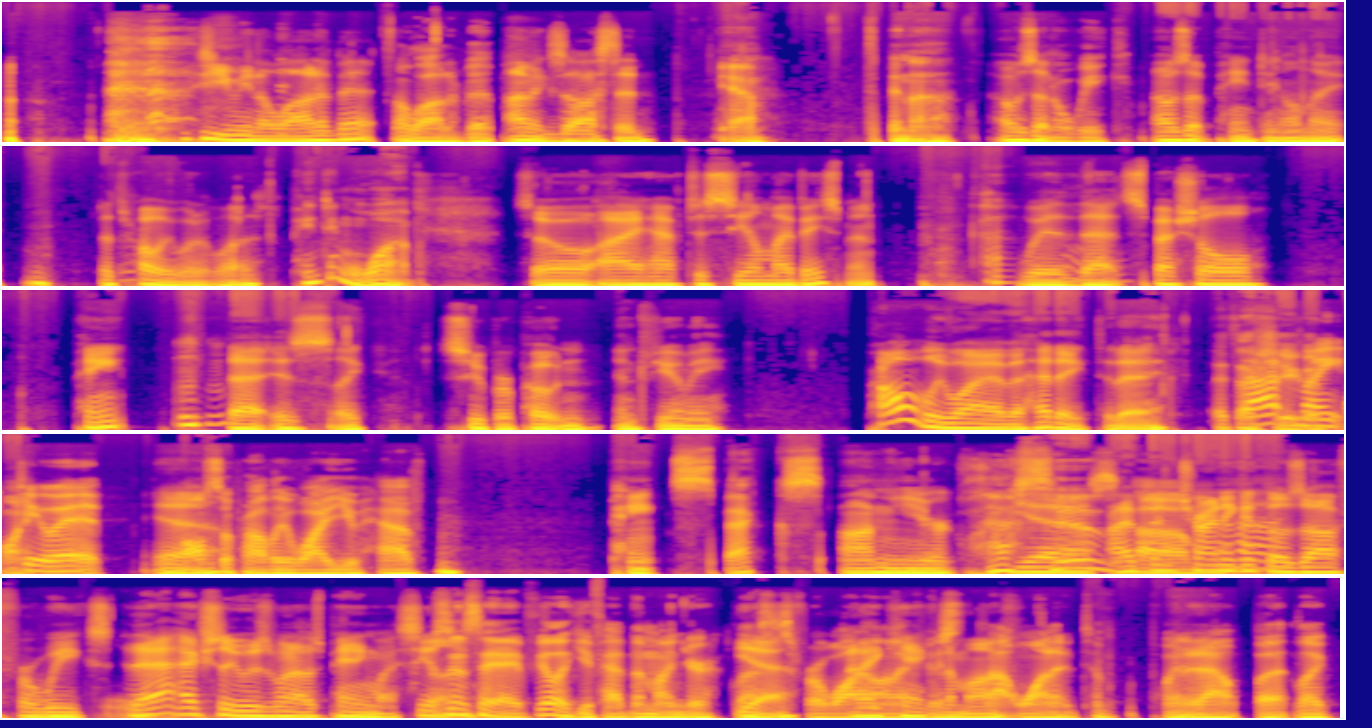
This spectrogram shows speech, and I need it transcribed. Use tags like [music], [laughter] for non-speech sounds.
[laughs] you mean a lot of it? a lot of it. I'm exhausted. Yeah, it's been a I was been up a week. I was up painting all night. That's probably what it was. Painting what? So I have to seal my basement with that special paint Mhm. that is like super potent and fumy. Probably why I have a headache today. That's that actually a good might point. do it. Yeah. Also, probably why you have paint specks on your [laughs] glasses. yeah, I've been Um, trying to get those off for weeks. That actually was when I was painting my ceiling. I was gonna say, I feel like you've had them on your glasses Yeah, for a while. and I can't I've get just them off. Not wanted to point it out, but like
